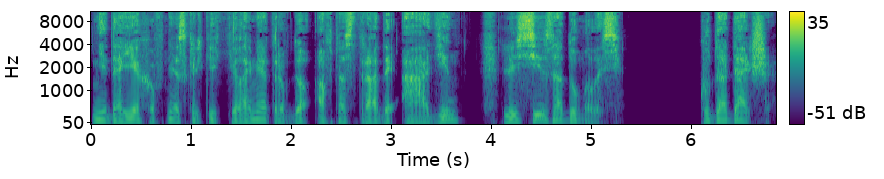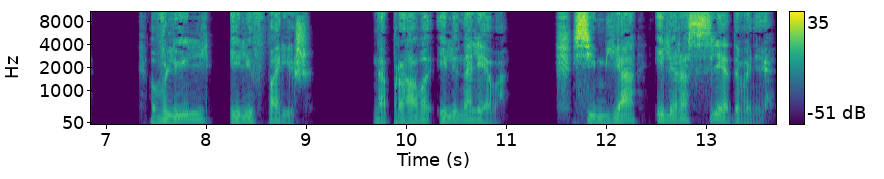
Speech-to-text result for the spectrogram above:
Не доехав нескольких километров до автострады А1, Люси задумалась. Куда дальше? В Лиль или в Париж? Направо или налево? Семья или расследование?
